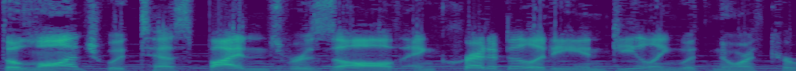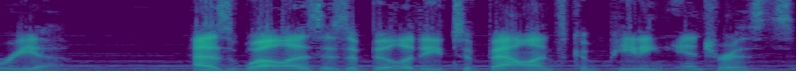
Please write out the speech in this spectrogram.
The launch would test Biden's resolve and credibility in dealing with North Korea, as well as his ability to balance competing interests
